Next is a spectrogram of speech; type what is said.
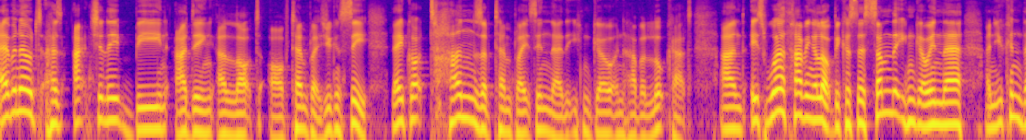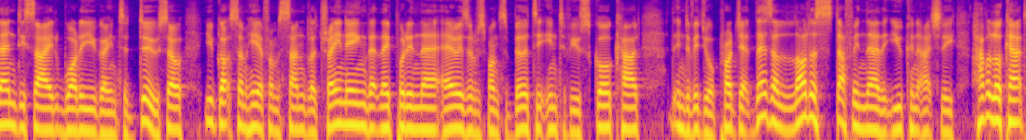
Evernote has actually been adding a lot of templates. You can see they've got tons of templates in there that you can go and have a look at. And it's worth having a look because there's some that you can go in there and you can then decide what are you going to do. So you've got some here from Sandler Training that they've put in there, areas of responsibility, interview scorecard, individual project. There's a lot of stuff in there that you can actually have a look at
